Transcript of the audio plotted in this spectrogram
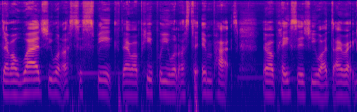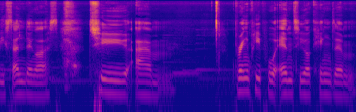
There are words you want us to speak. There are people you want us to impact. There are places you are directly sending us to um, bring people into your kingdom.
